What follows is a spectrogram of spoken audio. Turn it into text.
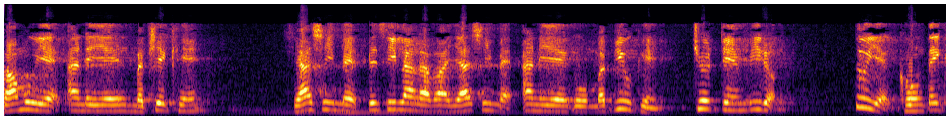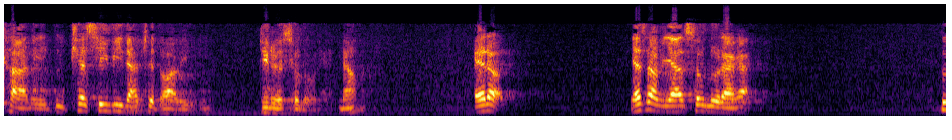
ကောင်းမှုရဲ့အန္တရာယ်မဖြစ်ခင်ရရှိမဲ့ပစ္စည်းလာလာပါရရှိမဲ့အန္တရာယ်ကိုမပြုတ်ခင်ချွတ်တင်ပြီးတော့သူ့ရဲ့ခုံတိတ်ခါတွေသူဖြည့်ဆည်းပြီးသားဖြစ်သွားပြီဒီလိုဆိုလို့လေနော်အဲ့တော့ရသော်ဘုရားဆုပ်လို့တာက သူ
